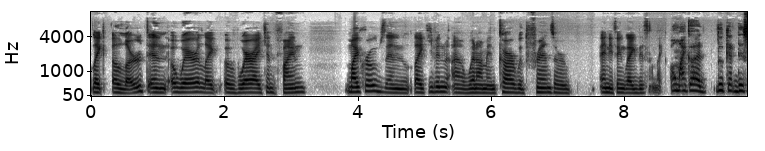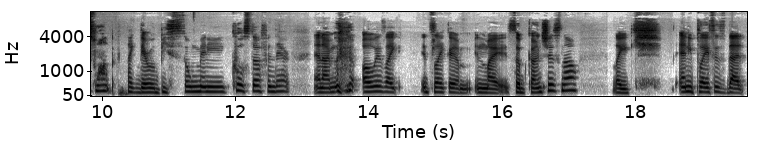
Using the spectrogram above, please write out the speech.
like alert and aware like of where I can find microbes and like even uh, when I'm in car with friends or anything like this. I'm like oh my god look at this swamp. Like there will be so many cool stuff in there. And i'm always like it's like um in my subconscious now like any places that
